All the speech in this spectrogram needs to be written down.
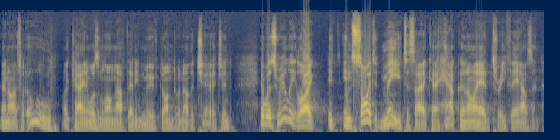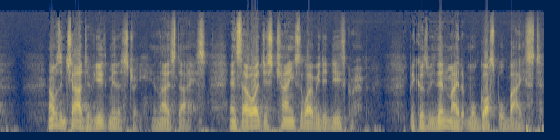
And I thought, oh, okay. And it wasn't long after that he'd moved on to another church. And it was really like, it incited me to say, okay, how can I add 3,000? I was in charge of youth ministry in those days. And so I just changed the way we did youth group because we then made it more gospel based,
